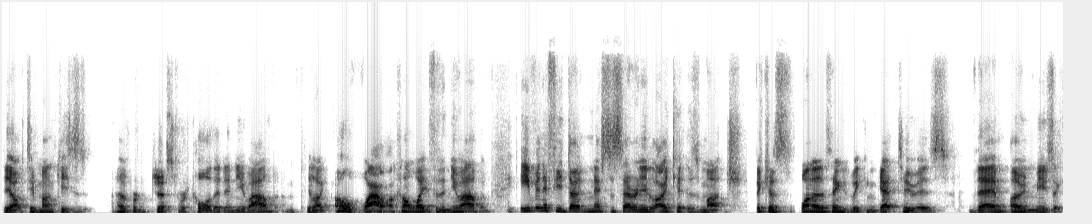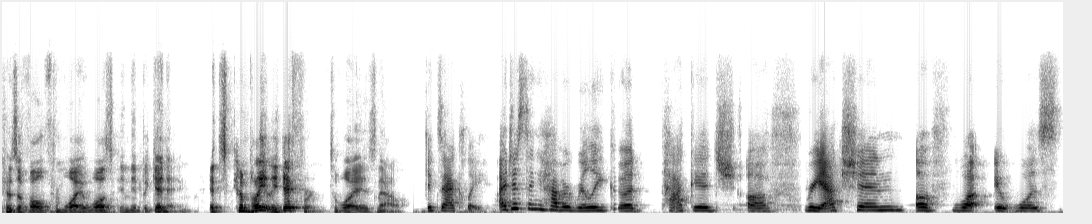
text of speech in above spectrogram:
the Arctic Monkeys have just recorded a new album. You're like, oh wow, I can't wait for the new album. Even if you don't necessarily like it as much, because one of the things we can get to is their own music has evolved from what it was in the beginning. It's completely different to what it is now. Exactly. I just think you have a really good package of reaction of what it was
